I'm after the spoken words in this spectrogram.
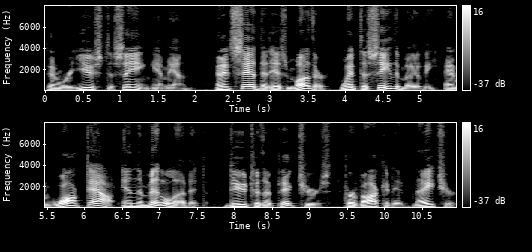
than we're used to seeing him in. And it's said that his mother went to see the movie and walked out in the middle of it due to the picture's provocative nature.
